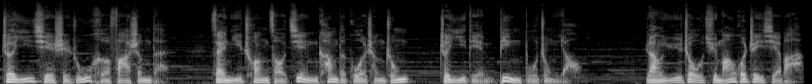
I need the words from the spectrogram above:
这一切是如何发生的？在你创造健康的过程中，这一点并不重要，让宇宙去忙活这些吧。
